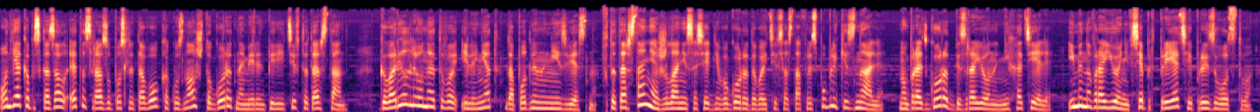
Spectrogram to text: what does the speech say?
Он якобы сказал это сразу после того, как узнал, что город намерен перейти в Татарстан. Говорил ли он этого или нет, доподлинно неизвестно. В Татарстане о желании соседнего города войти в состав республики знали, но брать город без района не хотели. Именно в районе все предприятия и производства –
